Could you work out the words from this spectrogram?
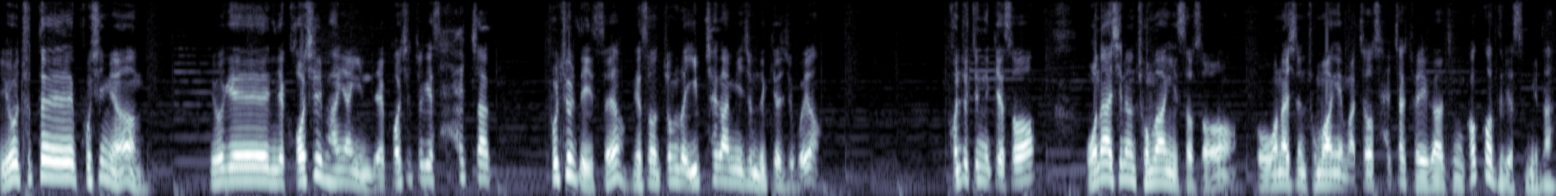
이 주택 보시면 이게 이제 거실 방향인데 거실 쪽이 살짝 돌출돼 있어요. 그래서 좀 더 입체감이 좀 느껴지고요. 건축주님께서 원하시는 조망이 있어서 그 원하시는 조망에 맞춰서 살짝 저희가 좀 꺾어 드렸습니다.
